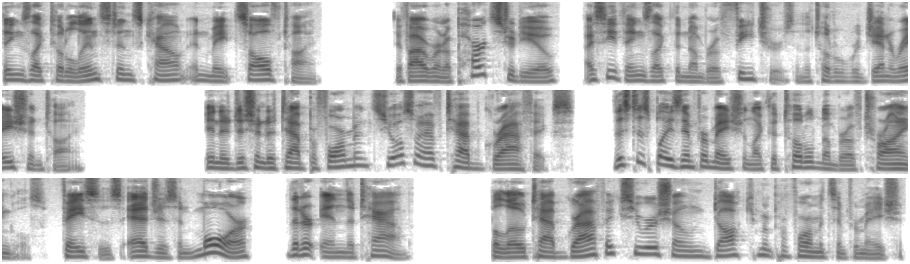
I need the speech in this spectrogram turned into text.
Things like total instance count and mate solve time. If I were in a part studio, I see things like the number of features and the total regeneration time. In addition to tab performance, you also have tab graphics. This displays information like the total number of triangles, faces, edges, and more that are in the tab. Below tab graphics, you are shown document performance information.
